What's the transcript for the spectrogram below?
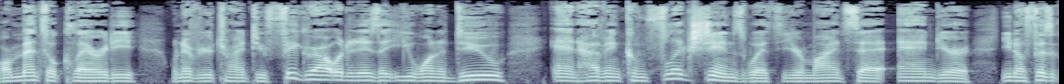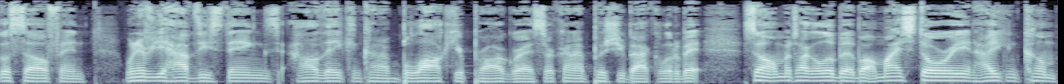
or mental clarity. Whenever you're trying to figure out what it is that you want to do and having conflictions with your mindset and your, you know, physical self, and whenever you have these things, how they can kind of block your progress or kind of push you back a little bit. So I'm gonna talk a little bit about my story and how you can come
